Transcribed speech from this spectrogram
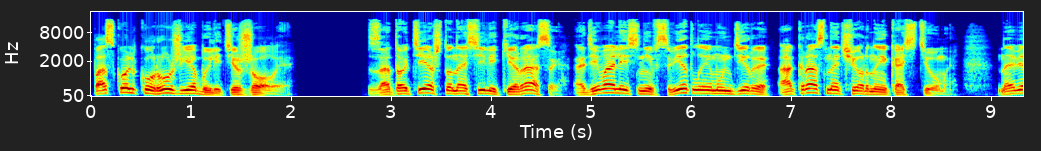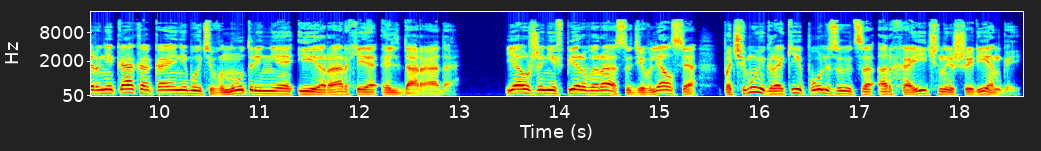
поскольку ружья были тяжелые. Зато те, что носили кирасы, одевались не в светлые мундиры, а красно-черные костюмы. Наверняка какая-нибудь внутренняя иерархия Эльдорадо. Я уже не в первый раз удивлялся, почему игроки пользуются архаичной шеренгой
